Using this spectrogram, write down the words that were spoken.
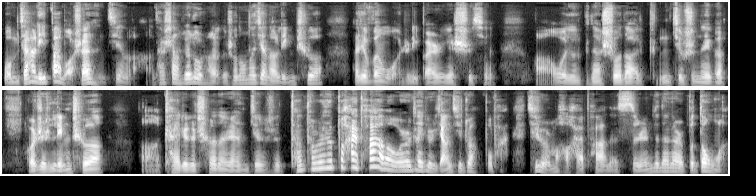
我们家离八宝山很近了啊，他上学路上有的时候都能见到灵车，他就问我这里边这些事情啊，我就跟他说到，就是那个我这是灵车啊，开这个车的人就是他，他说他不害怕吗？我说他就是阳气壮，不怕。其实有什么好害怕的？死人就在那儿不动了。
